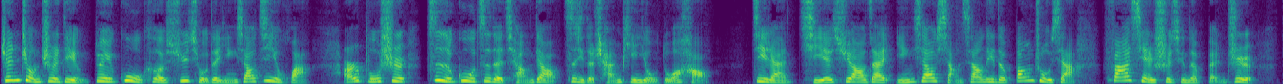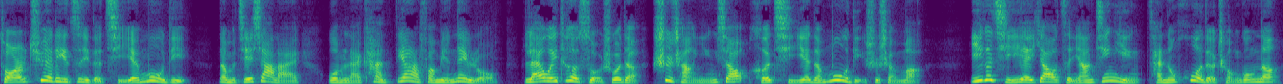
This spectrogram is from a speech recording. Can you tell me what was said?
真正制定对顾客需求的营销计划，而不是自顾自的强调自己的产品有多好。既然企业需要在营销想象力的帮助下发现事情的本质，从而确立自己的企业目的，那么接下来我们来看第二方面内容：莱维特所说的市场营销和企业的目的是什么？一个企业要怎样经营才能获得成功呢？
